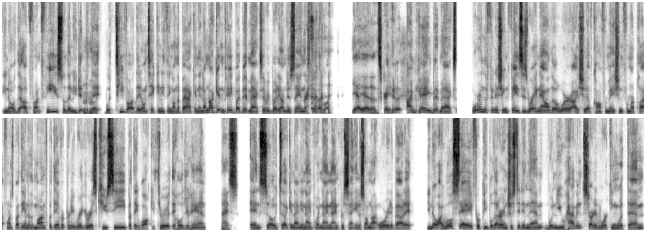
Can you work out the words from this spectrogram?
you know the upfront fees. So then you did, mm-hmm. but they, with TVOD they don't take anything on the back end. And I'm not getting paid by Bitmax, everybody. I'm just saying this because I love. yeah, yeah, that's great. I'm paying Bitmax. We're in the finishing phases right now, though, where I should have confirmation from our platforms by the end of the month. But they have a pretty rigorous QC, but they walk you through it. They hold your hand. Nice. And so it's like a 99.99%, you know, so I'm not worried about it. You know, I will say for people that are interested in them, when you haven't started working with them,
